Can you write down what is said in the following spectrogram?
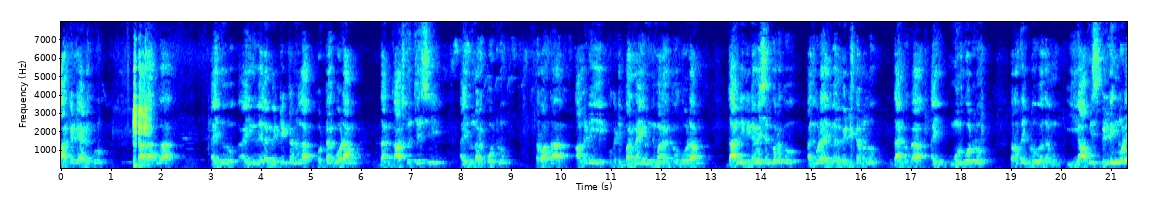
మార్కెట్ యార్డుకు దాదాపుగా ఐదు ఐదు వేల మెట్రిక్ టన్నుల కొట్ట గోడాం దాని కాస్ట్ వచ్చేసి ఐదున్నర కోట్లు. తర్వాత ఆల్రెడీ ఒకటి బర్న్ అయి ఉంది మనకు గోడాం. దాన్ని రినోవేషన్ కొరకు అది కూడా ఐదు వేల మెట్రిక్ టన్నులు దానికి ఒక ఐదు మూడు కోట్లు. తర్వాత ఇప్పుడు అదే ఈ ఆఫీస్ బిల్డింగ్ కూడా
